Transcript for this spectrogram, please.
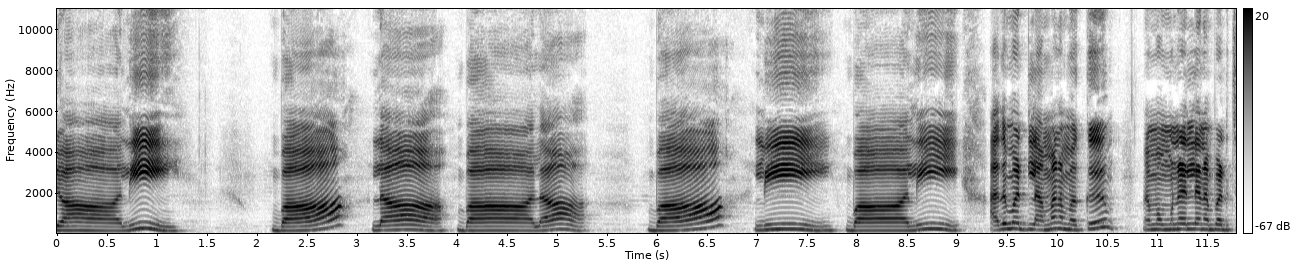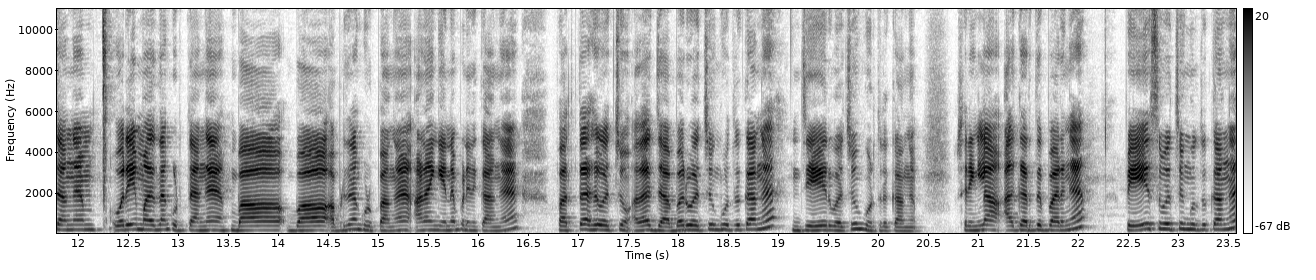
ஜாலி பா லா பாலா பா லீ பாலி அது மட்டும் இல்லாமல் நமக்கு நம்ம முன்னாடியில் என்ன படித்தாங்க ஒரே மாதிரி தான் கொடுத்தாங்க. பா பா அப்படி தான் கொடுப்பாங்க. ஆனால் இங்கே என்ன பண்ணியிருக்காங்க பத்தகு வச்சும் அதாவது ஜபர் வச்சும் கொடுத்துருக்காங்க ஜேர் வச்சும் கொடுத்துருக்காங்க. சரிங்களா? அதுக்கடுத்து பாருங்கள் பேசு வச்சும் கொடுத்துருக்காங்க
